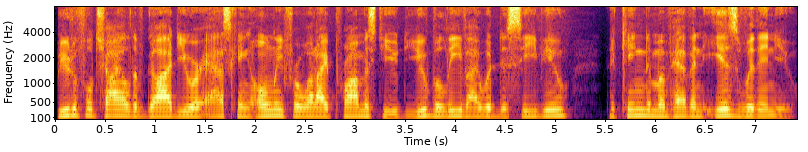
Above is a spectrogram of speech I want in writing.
Beautiful child of God, you are asking only for what I promised you. Do you believe I would deceive you? The kingdom of heaven is within you.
